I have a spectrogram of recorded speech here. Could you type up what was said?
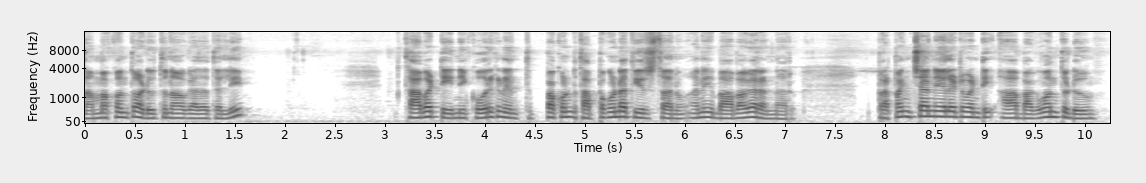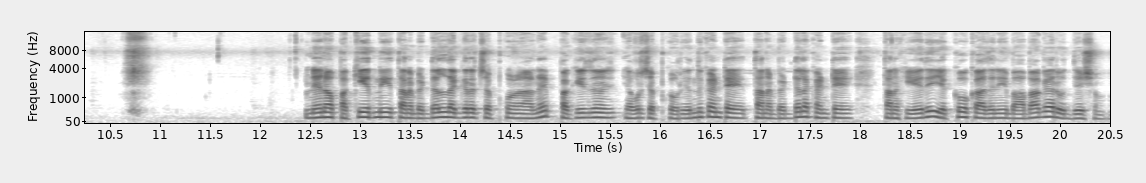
నమ్మకంతో అడుగుతున్నావు కదా తల్లి. కాబట్టి నీ కోరిక నేను తప్పకుండా తప్పకుండా తీరుస్తాను అని బాబాగారు అన్నారు. ప్రపంచాన్ని ఏలేటువంటి ఆ భగవంతుడు నేను ఆ పకీర్ని తన బిడ్డల దగ్గర చెప్పుకున్నానని పకీర్ ఎవరు చెప్పుకోరు. ఎందుకంటే తన బిడ్డల కంటే తనకు ఏది ఎక్కువ కాదని బాబాగారి ఉద్దేశం.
